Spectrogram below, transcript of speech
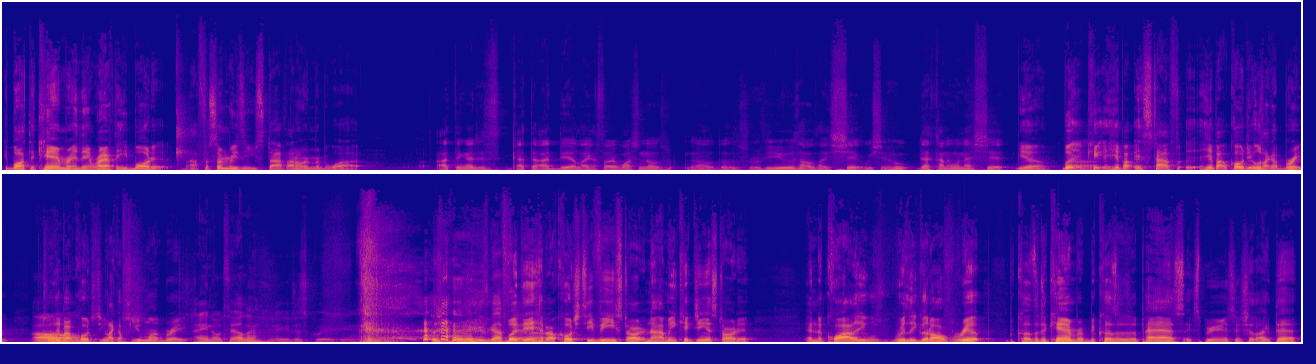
He bought the camera, and then right after he bought it, uh, for some reason you stopped. I don't remember why. I think I just got the idea. Like I started watching those you know, those reviews. I was like, shit, we should hoop. That's kind of when that shit. Yeah, but hip hop it stopped. Hip Hop Coach it was like a break. Oh. Hip Hop Coach like a few month break. Ain't no telling. Nigga just quit again. Niggas got. But then. Hip Hop Coach TV started. Nah, I mean Kick Genius started, and the quality was really good off rip because of the camera, because of the past experience and shit like that.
